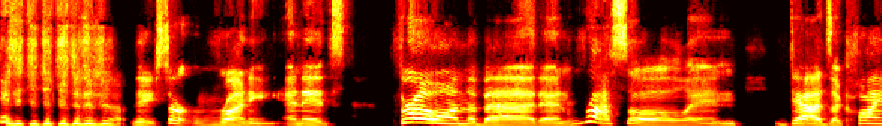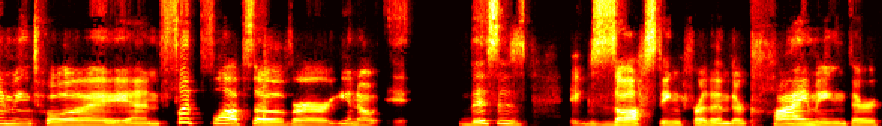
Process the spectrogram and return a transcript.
they start running and it's throw on the bed and wrestle and dad's a climbing toy and flip flops over you know it, this is exhausting for them. They're climbing, they're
